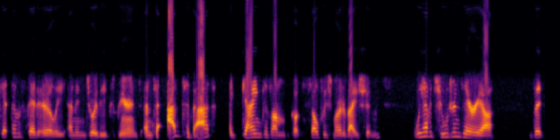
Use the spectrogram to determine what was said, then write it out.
get them fed early and enjoy the experience. And to add to that, again because I've got selfish motivation, we have a children's area that's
